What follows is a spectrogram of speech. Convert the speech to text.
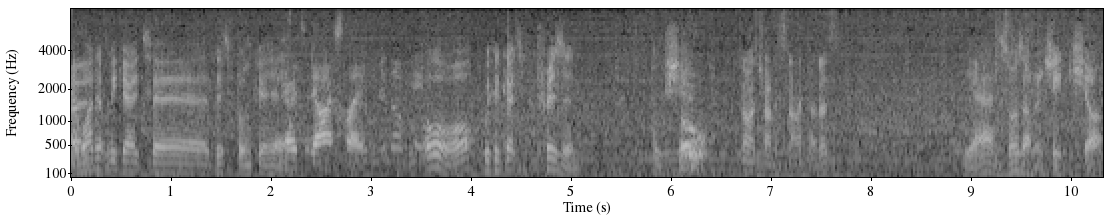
Yeah, why don't we go to this bunker here? Go to the ice lake. Or we could go to prison. Oh shit. Oh, someone's trying to snipe at us. Yeah, someone's having a cheeky shot.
